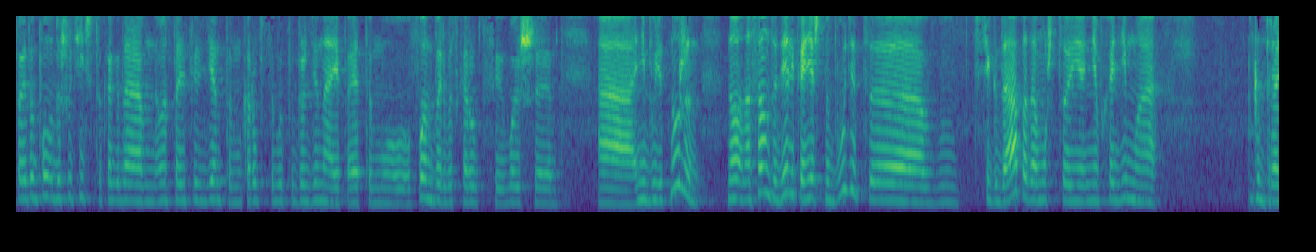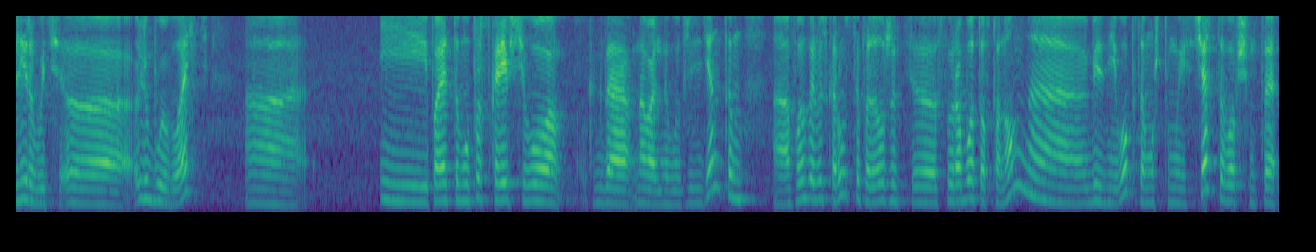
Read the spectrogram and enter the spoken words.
по этому поводу шутить, что когда он станет президентом, коррупция будет побеждена, и поэтому фонд борьбы с коррупцией больше э, не будет нужен. Но на самом-то деле, конечно, будет э, всегда, потому что не- необходимо контролировать э, любую власть. э, и поэтому просто, скорее всего, когда Навальный будет президентом, а, фонд борьбы с коррупцией продолжит э, свою работу автономно, без него, потому что мы сейчас-то, в общем-то,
